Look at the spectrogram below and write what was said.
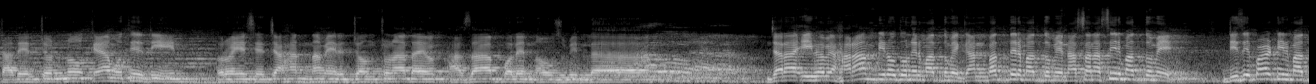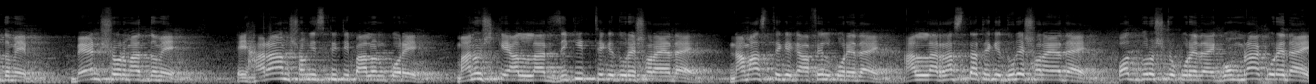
তাদের জন্য কেয়ামতের দিন রয়েছে জাহান নামের যন্ত্রণাদায়ক আজাব বলেন নওজবিল্লাহ যারা এইভাবে হারাম বিনোদনের মাধ্যমে, গান বাদ্যের মাধ্যমে, নাচানাচির মাধ্যমে, ডিজে পার্টির মাধ্যমে, ব্যান্ড শোর মাধ্যমে এই হারাম সংস্কৃতি পালন করে মানুষকে আল্লাহর জিকির থেকে দূরে সরায়া দেয় নামাজ থেকে গাফেল করে দেয় আল্লাহর রাস্তা থেকে দূরে সরায়া দেয় পথভ্রষ্ট করে দেয় গোমরা করে দেয়।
